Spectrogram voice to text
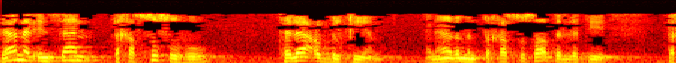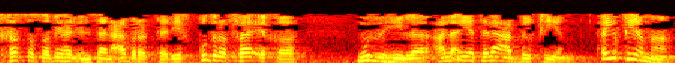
لأن الإنسان تخصصه تلاعب بالقيم. يعني هذا من التخصصات التي تخصص بها الإنسان عبر التاريخ قدرة فائقة مذهلة على أن يتلاعب بالقيم. أي قيمها؟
